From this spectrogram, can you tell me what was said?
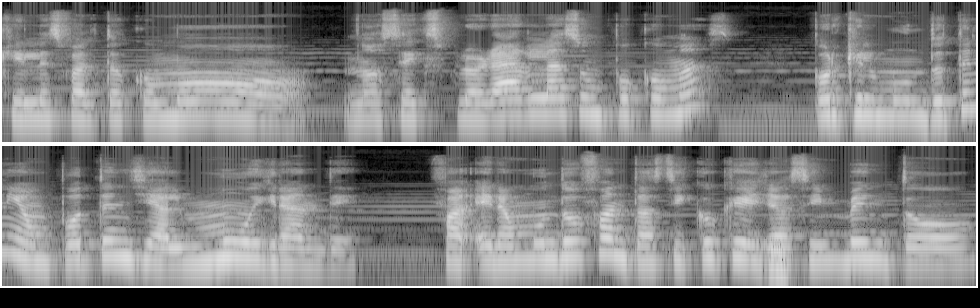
que les faltó como, no sé, explorarlas un poco más, porque el mundo tenía un potencial muy grande. era un mundo fantástico que ella se inventó,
